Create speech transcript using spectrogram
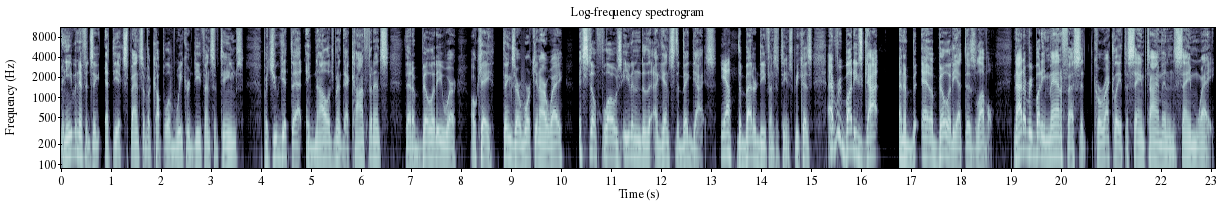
and even if it's a, at the expense of a couple of weaker defensive teams, but you get that acknowledgement, that confidence, that ability where okay, things are working our way. It still flows even into the against the big guys Yeah. the better defensive teams because everybody's got an, ab- an ability at this level. Not everybody manifests it correctly at the same time and in the same way.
